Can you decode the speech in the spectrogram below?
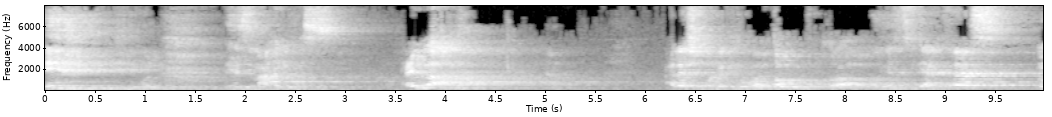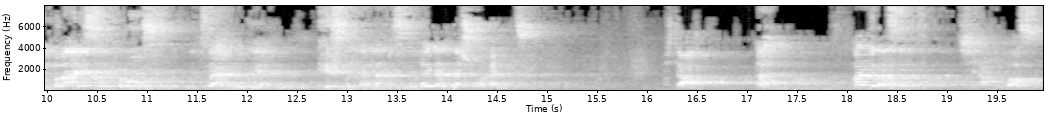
إيه يقول يهز معها النفس عملاق. علاش يقول لك هو يطول في القراءة ويهز فيها النفس من برايس الحروف يتفاهموا وياه يهز منها النفس من غير أن تشعر أنت مش تعرف. ها؟ مدرسة الشيخ عبد الباسط.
